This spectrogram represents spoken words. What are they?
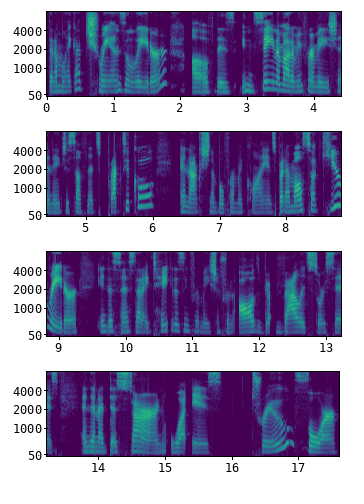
that I'm like a translator of this insane amount of information into something that's practical and actionable for my clients. But I'm also a curator in the sense that I take this information from all the valid sources and then I discern what is true for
